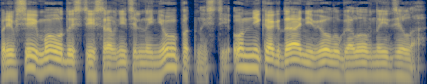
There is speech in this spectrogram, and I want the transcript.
При всей молодости и сравнительной неопытности он никогда не вел уголовные дела.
